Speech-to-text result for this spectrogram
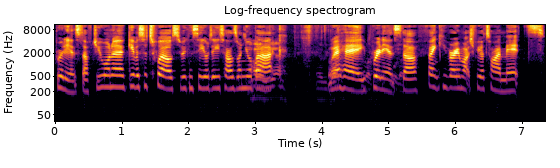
Brilliant stuff. Do you want to give us a twirl so we can see your details on your Oh, back? yeah. We. Well, hey, brilliant stuff. Thank you very much for your time, Mitts.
